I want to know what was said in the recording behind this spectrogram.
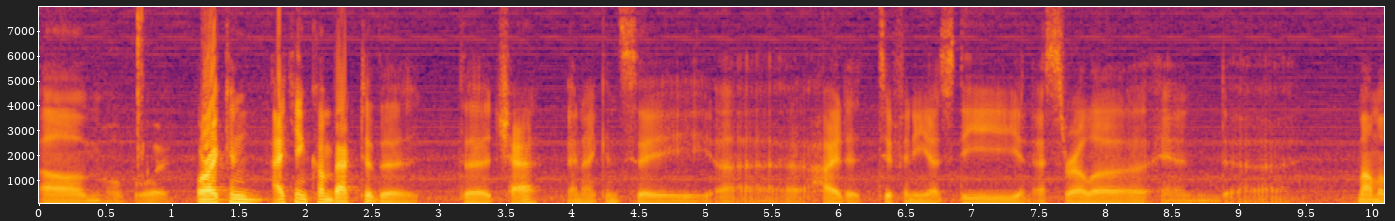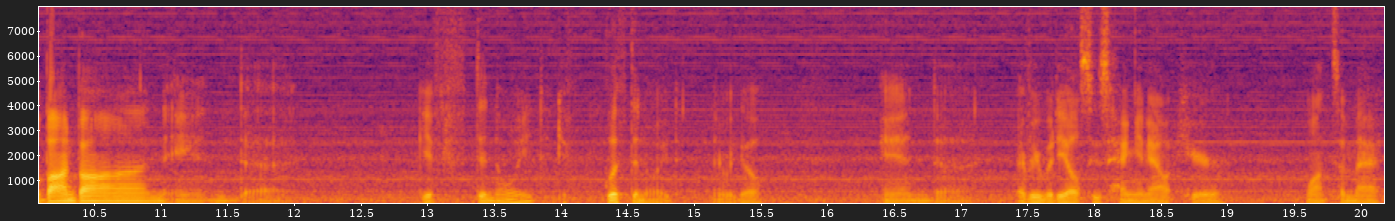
Um, Oh boy. or I can I can come back to the the chat and I can say uh, hi to Tiffany SD and Estrella and uh, Mama Bon Bon and uh, Giftinoid, Gif-. There we go. And uh, everybody else who's hanging out here, Wanta Mac,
